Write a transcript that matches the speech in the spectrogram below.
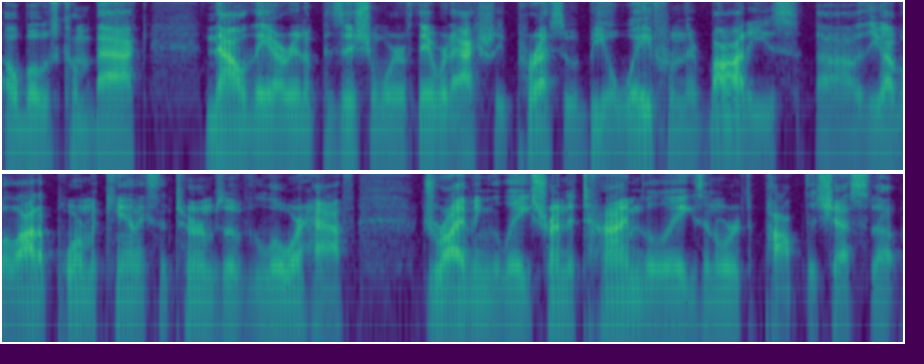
elbows come back. Now they are in a position where if they were to actually press it would be away from their bodies. Uh, you have a lot of poor mechanics in terms of the lower half driving the legs trying to time the legs in order to pop the chest up.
